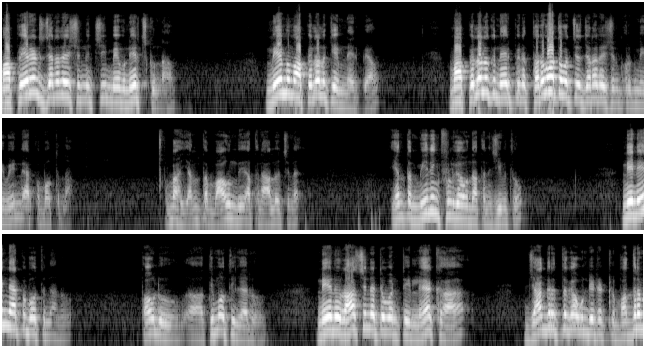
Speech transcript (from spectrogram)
మా పేరెంట్స్ జనరేషన్ నుంచి మేము నేర్చుకున్నాం. మేము మా పిల్లలకి ఏం నేర్పాం? మా పిల్లలకు నేర్పిన తరువాత వచ్చే జనరేషన్ కొరకు మేమేం నేర్పబోతున్నాం? బా ఎంత బాగుంది అతని ఆలోచన. ఎంత మీనింగ్ఫుల్గా ఉంది అతని జీవితం. నేనేం నేర్పబోతున్నాను? పౌలు తిమోతి గారు నేను రాసినటువంటి లేఖ జాగ్రత్తగా ఉండేటట్లు భద్రం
